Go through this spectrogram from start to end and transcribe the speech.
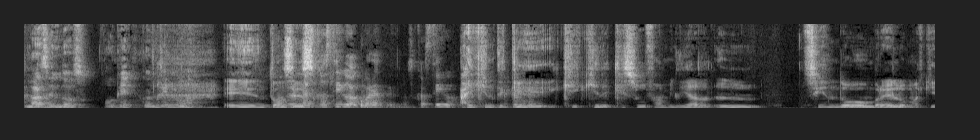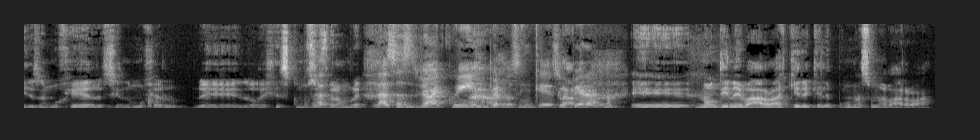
Más en dos. Ok, continúa. eh, Pero no es entonces, castigo, acuérdate, no es castigo. hay gente que, que quiere que su familiar, siendo hombre, lo maquilles de mujer, siendo mujer, eh, lo dejes como O si sea, fuera hombre. La haces drag queen, Ajá, pero sin que claro. supiera, ¿no? Eh, no tiene barba, quiere que le pongas una barba.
